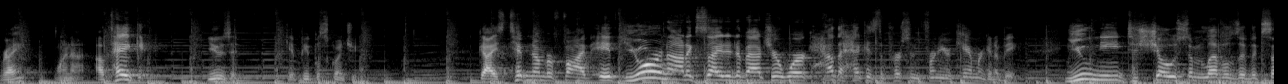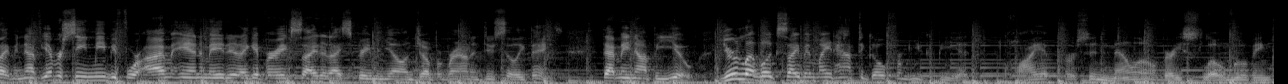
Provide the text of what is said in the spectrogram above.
right? Why not? I'll take it. Use it. Get people squinching. Guys, tip number five, if you're not excited about your work, how the heck is the person in front of your camera gonna be? you need to show some levels of excitement. Now, if you ever seen me before, I'm animated, I get very excited, I scream and yell and jump around and do silly things. That may not be you. Your level of excitement might have to go from, you could be a quiet person, mellow, very slow moving.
